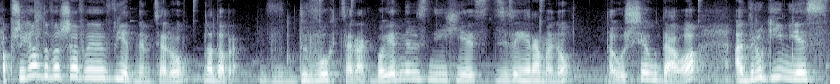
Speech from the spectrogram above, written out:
A przyjechałam do Warszawy w jednym celu, no dobra, w dwóch celach, bo jednym z nich jest zjedzenie ramenu, to już się udało, a drugim jest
